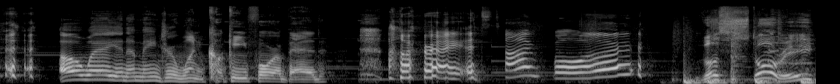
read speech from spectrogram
Away in a manger, one cookie for a bed. All right, it's time for. The story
